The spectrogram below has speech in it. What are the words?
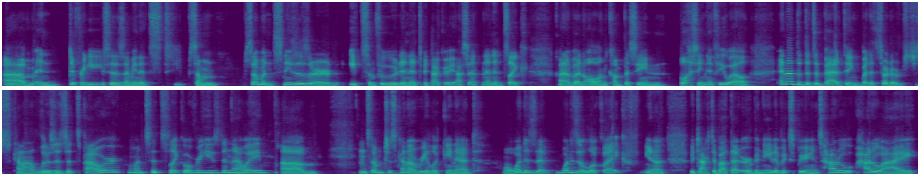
um, in different uses. I mean, it's some someone sneezes or eats some food and it's mitako and it's like kind of an all-encompassing blessing, if you will. And not that that's a bad thing, but it sort of just kind of loses its power once it's like overused in that way. Um, and so I'm just kind of relooking at well what does it what does it look like? You know we talked about that urban native experience. How do how do i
